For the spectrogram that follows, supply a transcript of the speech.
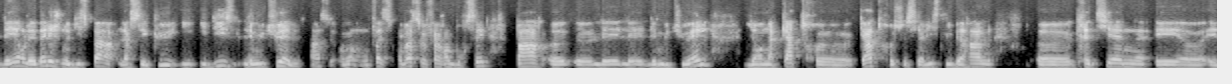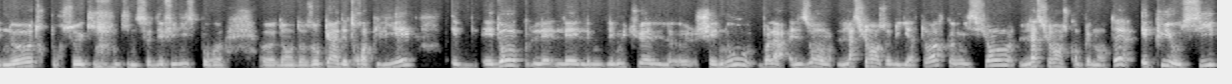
D'ailleurs, les Belges ne disent pas la Sécu, ils, disent les mutuelles. Hein. On, va se faire rembourser par euh, les, mutuelles. Il y en a quatre, quatre socialistes libérales euh, chrétienne et, euh, neutre, pour ceux qui, ne se définissent pour, euh, dans, aucun des trois piliers, et, donc, les, mutuelles euh, chez nous, voilà, elles ont l'assurance obligatoire comme mission, l'assurance complémentaire, et puis aussi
